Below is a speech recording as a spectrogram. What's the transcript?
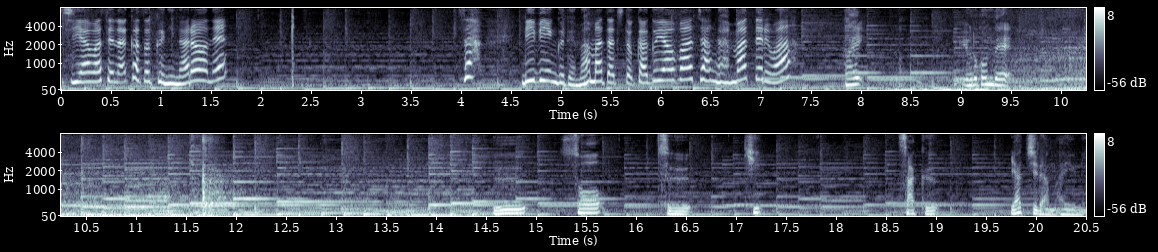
幸せな家族になろうね。さあリビングでママたちとかぐやおばあちゃんが待ってるわ。はい。喜んで。うそつき。作八千田真由美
